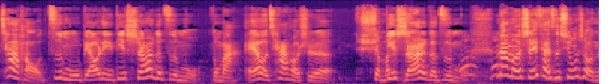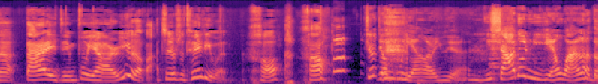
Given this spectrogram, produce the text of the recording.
恰好字母表里第十二个字母，懂吧？L 恰好是什么？第十二个字母。那么谁才是凶手呢？答案已经不言而喻了吧？这就是推理文。好，好。这叫不言而喻，你啥都你言完了都。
